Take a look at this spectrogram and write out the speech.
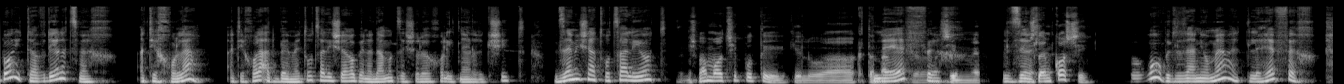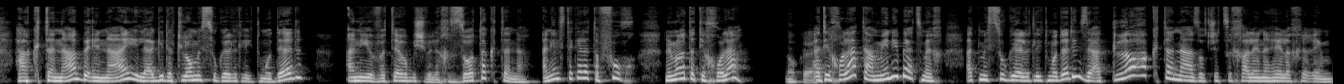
בואי, תעבדי על עצמך. את יכולה, את יכולה, את באמת רוצה להישאר הבן אדם הזה שלא יכול להתנהל רגשית? זה מי שאת רוצה להיות? זה נשמע מאוד שיפוטי, כאילו הקטנה. להפך. אנשים, זה, יש להם קושי. ברור, בגלל זה אני אומרת, להפך. הקטנה בעיניי היא להגיד, את לא מסוגלת להתמודד, אני אוותר בשבילך. זאת הקטנה. אני מסתכלת הפוך. אני אומרת, את יכולה. אוקיי. את יכולה, תאמיני בעצמך. את מסוגלת להתמודד עם זה. את לא הקטנה הזאת שצריכה לנהל אחרים.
